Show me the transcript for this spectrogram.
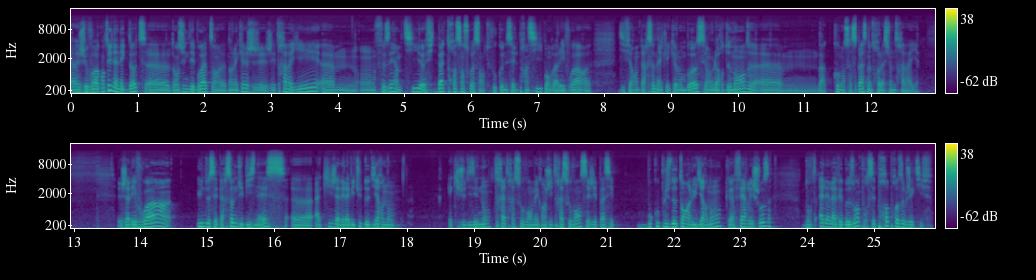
Euh, je vais vous raconter une anecdote. Euh, dans une des boîtes euh, dans lesquelles j'ai travaillé, on faisait un petit feedback 360. Vous connaissez le principe, on va aller voir différentes personnes avec lesquelles on bosse et on leur demande bah, comment ça se passe notre relation de travail. J'allais voir une de ces personnes du business à qui j'avais l'habitude de dire non, et qui je disais non très très souvent. Mais quand je dis très souvent, c'est j'ai passé beaucoup plus de temps à lui dire non qu'à faire les choses dont elle, elle avait besoin pour ses propres objectifs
